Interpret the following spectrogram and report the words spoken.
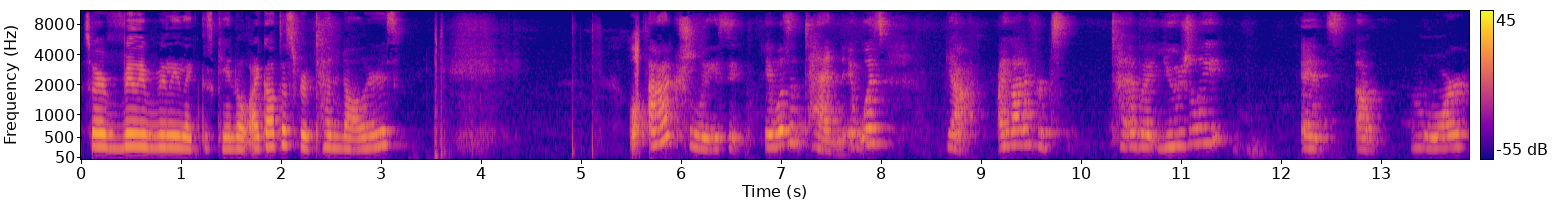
So I really, really like this candle. I got this for ten dollars. Well, actually, see, it wasn't ten. It was, yeah, I got it for ten. But usually, it's um more,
